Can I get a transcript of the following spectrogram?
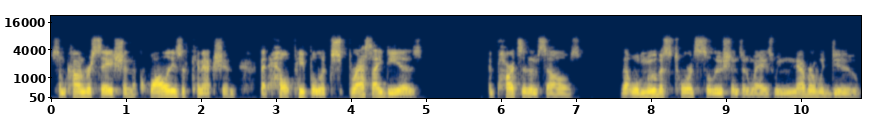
some conversation the qualities of connection that help people express ideas and parts of themselves that will move us towards solutions in ways we never would do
